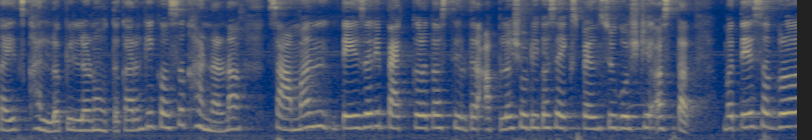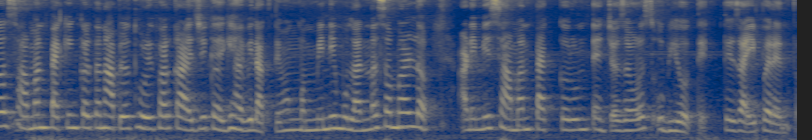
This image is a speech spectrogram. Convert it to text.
काहीच खाल्लं पिल्लं नव्हतं. कारण की कसं खाणार ना? सामान ते जरी पॅक करत असतील तर आपलं शेवटी कसं एक्सपेन्सिव्ह गोष्टी असतात. मग ते सगळं सामान पॅकिंग करताना आपल्याला थोडीफार काळजी घ्यावी लागते. मग मम्मीनी मुलांना सांभाळलं आणि मी सामान पॅक करून त्यांच्याजवळच उभी होते ते जाईपर्यंत.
